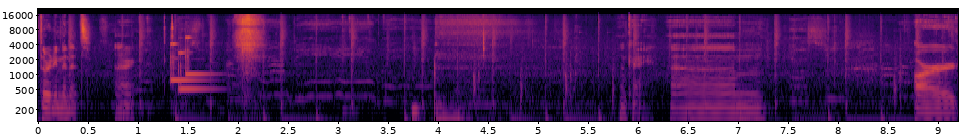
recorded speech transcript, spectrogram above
30 minutes. Alright. Okay. Um, our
